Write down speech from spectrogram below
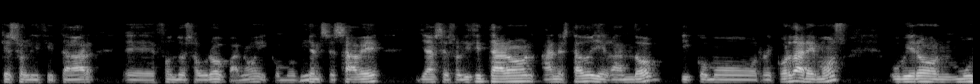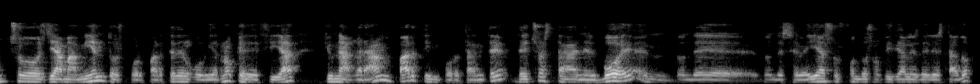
que solicitar fondos a Europa, ¿no? Y como bien se sabe, ya se solicitaron, han estado llegando y como recordaremos, hubieron muchos llamamientos por parte del gobierno que decía que una gran parte importante, de hecho hasta en el BOE, en donde, donde se veía esos fondos oficiales del Estado,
